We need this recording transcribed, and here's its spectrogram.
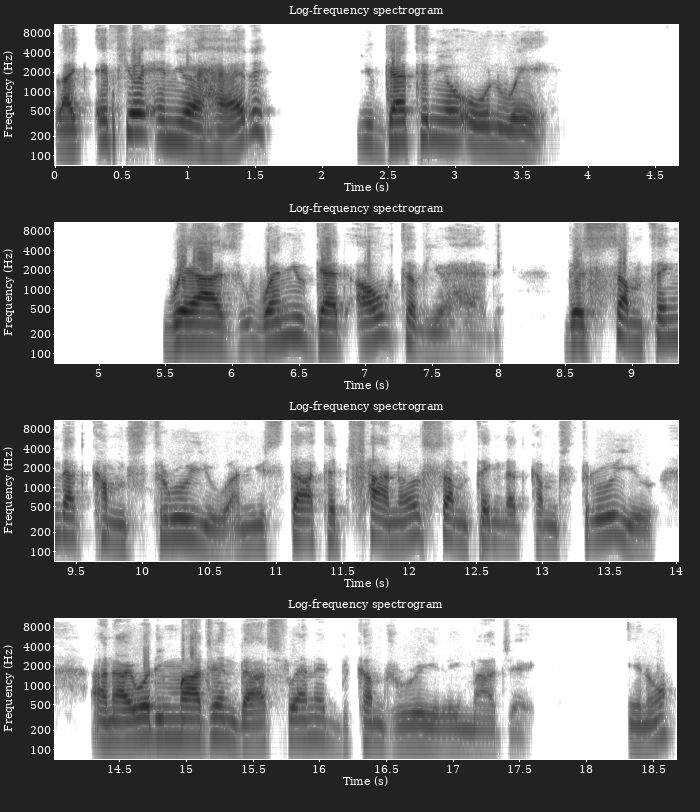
Like if you're in your head, you get in your own way. Whereas when you get out of your head, there's something that comes through you and you start to channel something that comes through you. And I would imagine that's when it becomes really magic, you know?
